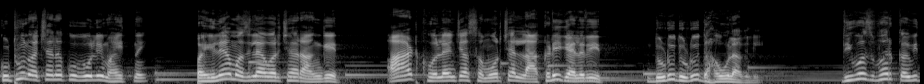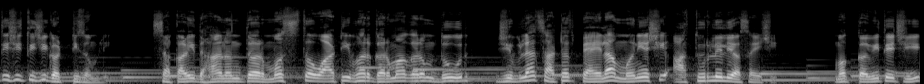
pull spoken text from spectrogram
कुठून अचानक उगवली माहीत नाही. पहिल्या मजल्यावरच्या रांगेत आठ खोल्यांच्या समोरच्या लाकडी गॅलरीत दुडू दुडू धावू लागली. दिवसभर कवितेशी तिची गट्टी जमली. सकाळी दहा नंतर मस्त वाटीभर गरमागरम दूध जिबल्या चाटत प्यायला मनी अशी आतुरलेली असायची. मग कवितेची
